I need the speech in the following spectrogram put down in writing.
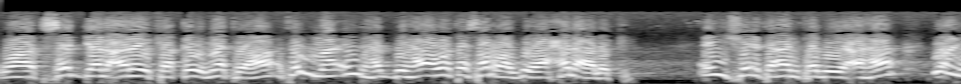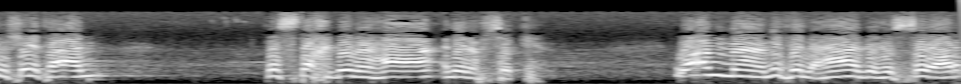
وتسجل عليك قيمتها ثم اذهب بها وتصرف بها حلالك. إن شئت أن تبيعها وإن شئت أن تستخدمها لنفسك. وأما مثل هذه الصور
